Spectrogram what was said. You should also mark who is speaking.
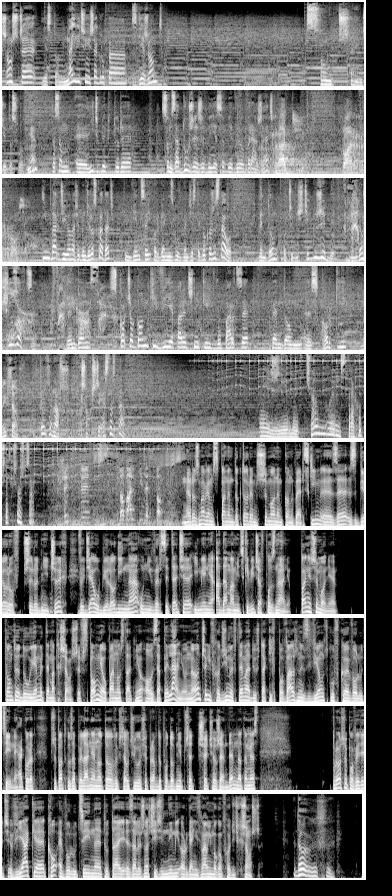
Speaker 1: Chrząszcze jest to najliczniejsza grupa zwierząt. Są wszędzie dosłownie. To są e, liczby, które są za duże, żeby je sobie wyobrażać.
Speaker 2: Radio Barroza.
Speaker 1: Im bardziej ona się będzie rozkładać, tym więcej organizmów będzie z tego korzystało. Będą oczywiście grzyby, będą śluzowce, będą skoczogonki, wije pareczniki i dwuparce, będą e, skorki.
Speaker 3: No i książki.
Speaker 1: To jest no, chrząszcze, jasna sprawa.
Speaker 4: Żyjemy w ciągłym strachu przed chrząszczami.
Speaker 5: Wszyscy do walki ze stosu.
Speaker 3: Rozmawiam z panem doktorem Szymonem Konwerskim e, ze zbiorów przyrodniczych Wydziału Biologii na Uniwersytecie imienia Adama Mickiewicza w Poznaniu. Panie Szymonie, kontynuujemy temat chrząszczy. Wspomniał pan ostatnio o zapylaniu, no, czyli wchodzimy w temat już takich poważnych związków koewolucyjnych. Akurat w przypadku zapylania, no to wykształciło się prawdopodobnie przed trzeciorzędem, natomiast proszę powiedzieć, w jakie koewolucyjne tutaj zależności z innymi organizmami mogą wchodzić chrząszcze?
Speaker 1: No,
